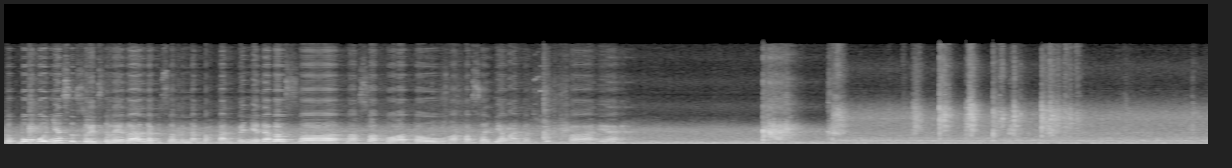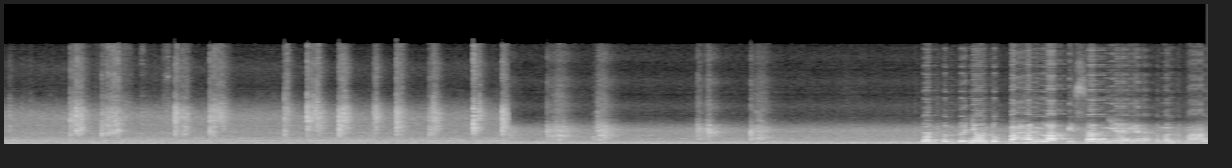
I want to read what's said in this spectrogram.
untuk bumbunya sesuai selera Anda bisa menambahkan penyedap rasa masako atau apa saja yang Anda suka ya. Dan tentunya untuk bahan lapisannya ya teman-teman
